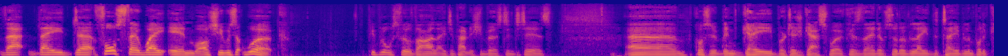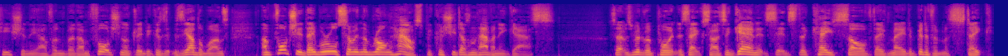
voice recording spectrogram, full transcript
that they'd uh, forced their way in while she was at work. People always feel violated. Apparently, she burst into tears. Uh, of course, if it had been gay British gas workers, they'd have sort of laid the table and put a quiche in the oven. But unfortunately, because it was the other ones, unfortunately, they were also in the wrong house because she doesn't have any gas. So it was a bit of a pointless exercise. Again, it's it's the case of they've made a bit of a mistake.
